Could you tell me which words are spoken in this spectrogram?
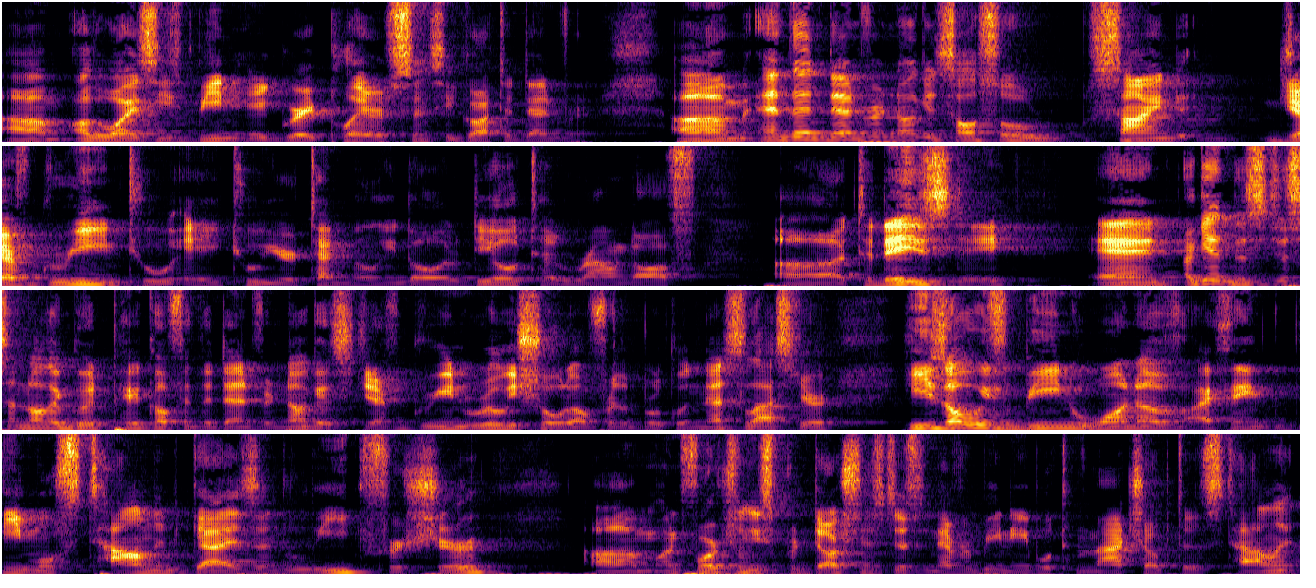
Um, otherwise, he's been a great player since he got to Denver. Um, and then Denver Nuggets also signed Jeff Green to a two-year, ten million dollar deal to round off uh, today's day. And again, this is just another good pickup for the Denver Nuggets. Jeff Green really showed out for the Brooklyn Nets last year. He's always been one of, I think, the most talented guys in the league for sure. Um, unfortunately, his production has just never been able to match up to his talent,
